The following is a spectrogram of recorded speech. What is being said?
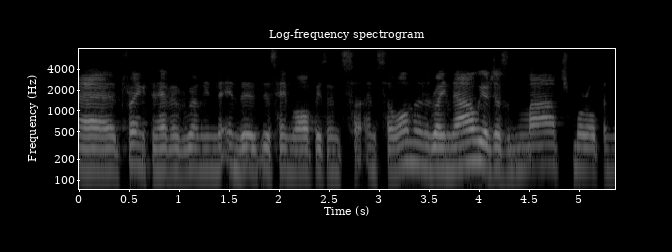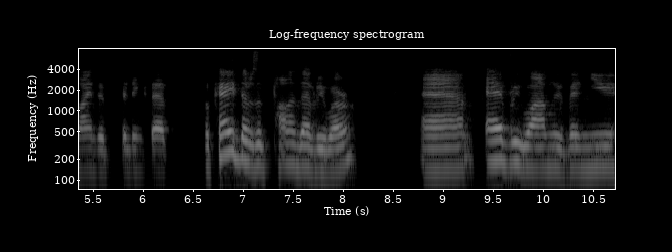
uh, trying to have everyone in, the, in the, the same office and so, and so on. And right now we are just much more open-minded, feeling that, okay, there's a talent everywhere. And everyone with a new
